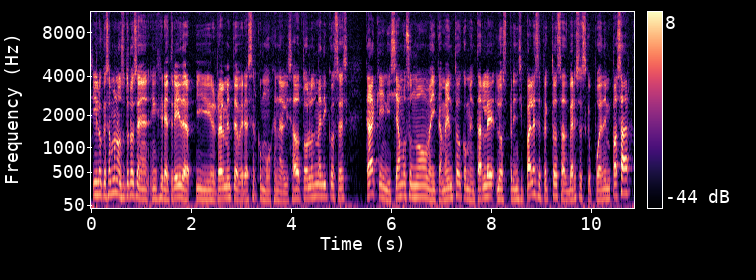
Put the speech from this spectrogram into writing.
Sí, lo que hacemos nosotros en, en geriatría y, realmente debería ser como generalizado a todos los médicos es cada que iniciamos un nuevo medicamento comentarle los principales efectos adversos que pueden pasar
